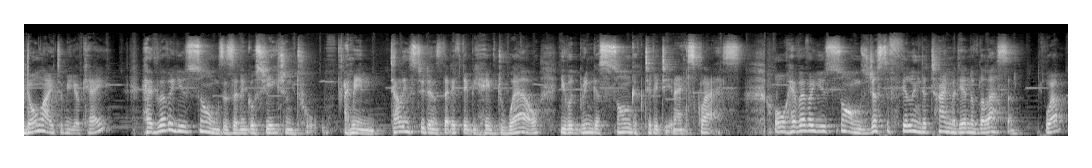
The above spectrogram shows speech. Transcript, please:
Don't lie to me, okay? Have you ever used songs as a negotiation tool? I mean, telling students that if they behaved well, you would bring a song activity in next class. Or have you ever used songs just to fill in the time at the end of the lesson? Well,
